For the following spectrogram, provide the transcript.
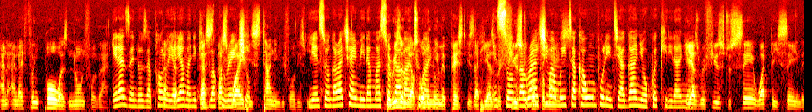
And, and I think Paul was known for that. era nze ndowooza pawulo yali amanyikiddwa ku that's why he's standing before this y'ensonga lwaki ayimirira mu maaso The reason they are g'abantu calling bano. him a pest is that he has refused ensonga to lwaki bamuyita kawumpuli nti agaanye He okwekkiriranya has refused to say what they say in the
